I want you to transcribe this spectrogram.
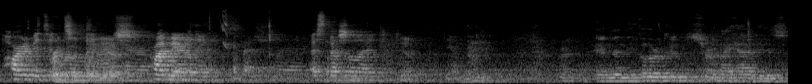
Part of it's in world language, yes. primarily Special ed. a special ed. And then the other concern I had is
